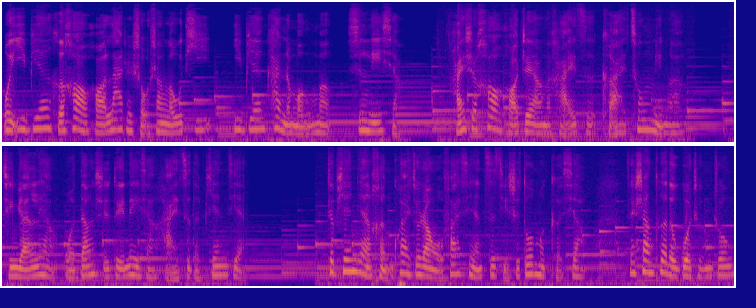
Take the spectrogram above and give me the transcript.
我一边和浩浩拉着手上楼梯，一边看着萌萌，心里想，还是浩浩这样的孩子可爱聪明啊。请原谅我当时对内向孩子的偏见，这偏见很快就让我发现自己是多么可笑。在上课的过程中，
